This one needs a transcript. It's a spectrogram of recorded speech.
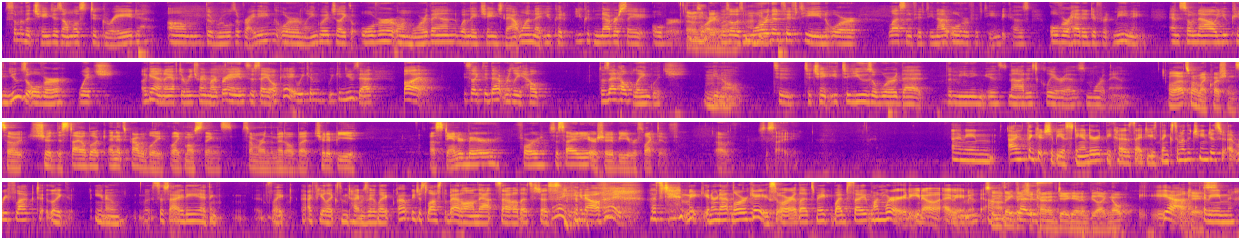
some of the changes almost degrade um, the rules of writing or language like over or more than when they changed that one that you could you could never say over That was before. it was always more than 15 or less than 15 not over 15 because over had a different meaning. And so now you can use over which again i have to retrain my brain to say okay we can we can use that. But it's like did that really help does that help language you know to to change to use a word that the meaning is not as clear as more than Well, that's one of my questions. So, should the style book, and it's probably like most things, somewhere in the middle, but should it be a standard bearer for society or should it be reflective of society? I mean, I think it should be a standard because I do think some of the changes uh, reflect, like, you know, society. I think it's like, I feel like sometimes they're like, oh, we just lost the battle on that. So let's just, Right. you know, Right. let's t- make internet lowercase or let's make website one word, you know. I mean, So, you um, think they should kind of dig in and be like, nope, yeah. uppercase? I mean,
